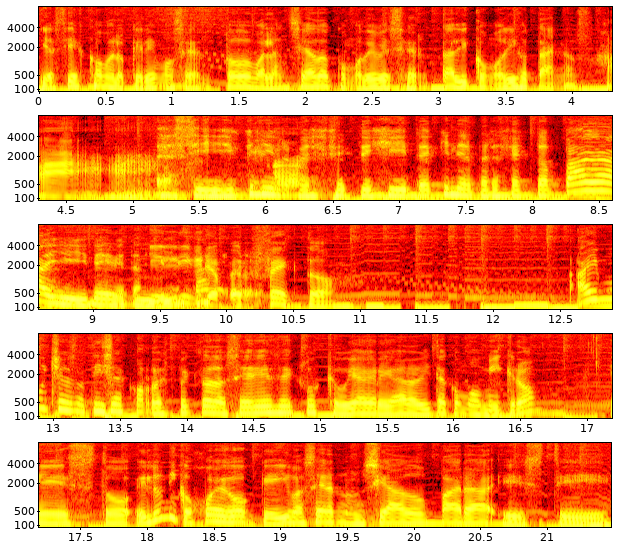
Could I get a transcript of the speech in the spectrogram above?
Y así es como lo queremos ser, todo balanceado como debe ser, tal y como dijo Thanos. ¡Ah! Sí, equilibrio perfecto, hijita, equilibrio perfecto. Paga y debe también. Equilibrio perfecto. Hay muchas noticias con respecto a las series de Xbox que voy a agregar ahorita como micro. Esto, el único juego que iba a ser anunciado para este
